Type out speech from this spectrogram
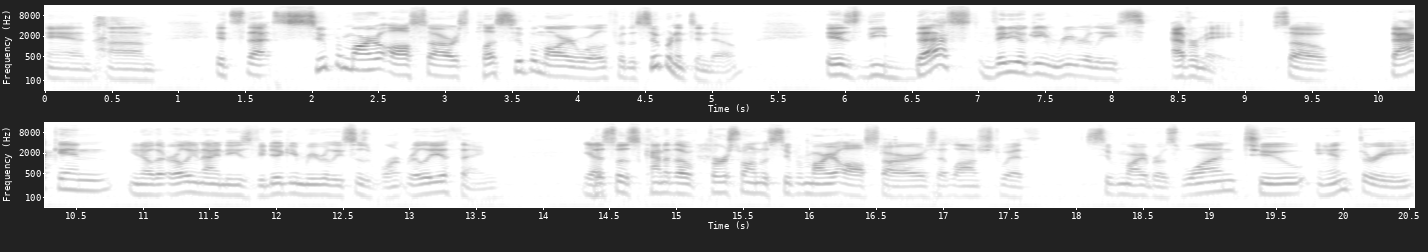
and um, it's that Super Mario All Stars plus Super Mario World for the Super Nintendo is the best video game re-release ever made. So back in you know the early 90s video game re-releases weren't really a thing yep. this was kind of the first one with super mario all stars that launched with super mario bros 1 2 and 3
